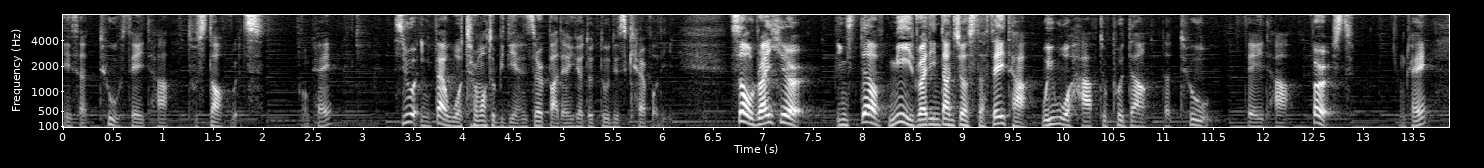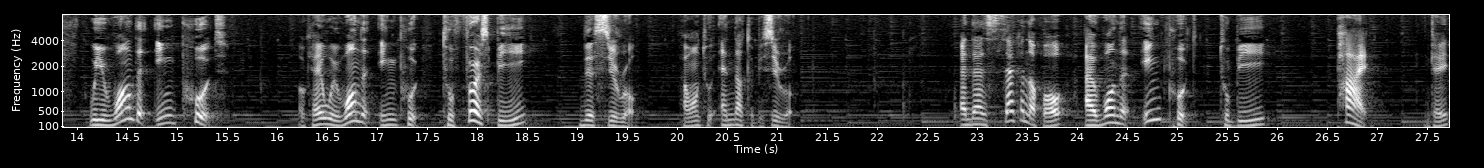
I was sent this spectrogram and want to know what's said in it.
is a 2 theta to start with. Okay? 0 in fact will turn out to be the answer, but then you have to do this carefully. So right here, instead of me writing down just the theta, we will have to put down the 2 theta first. Okay? We want the input, okay, we want the input to first be the 0. I want to end up to be 0. And then second of all, I want the input to be pi. Okay,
